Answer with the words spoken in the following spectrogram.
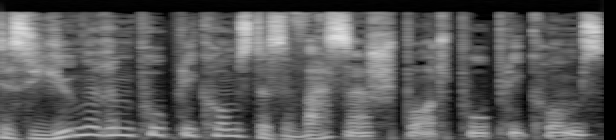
des jüngeren Publikums, des Wassersportpublikums.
